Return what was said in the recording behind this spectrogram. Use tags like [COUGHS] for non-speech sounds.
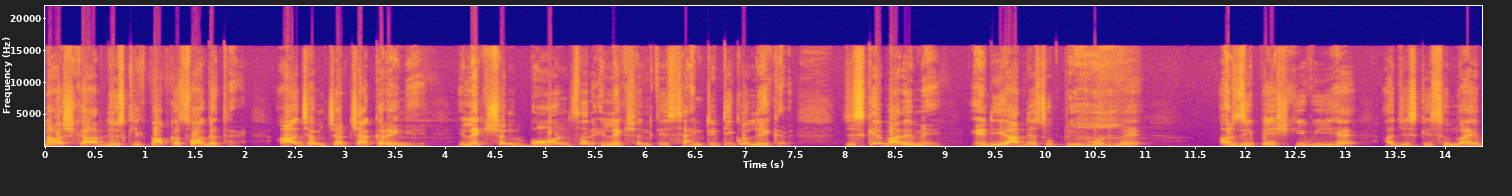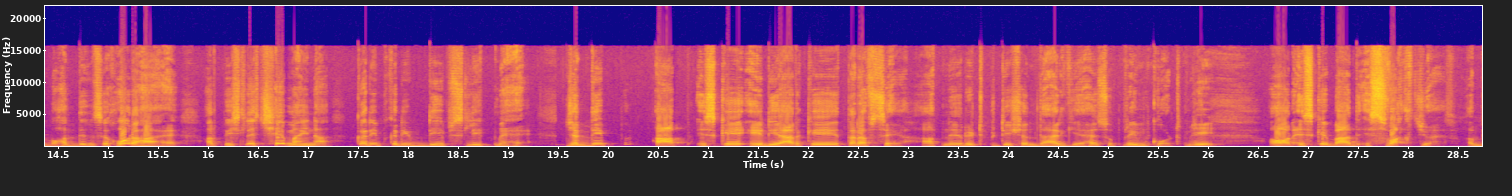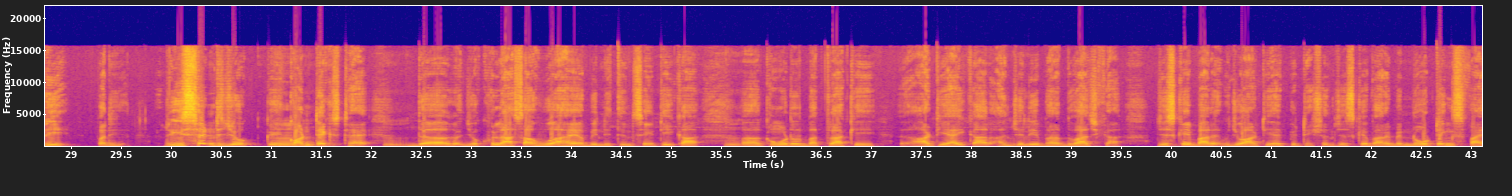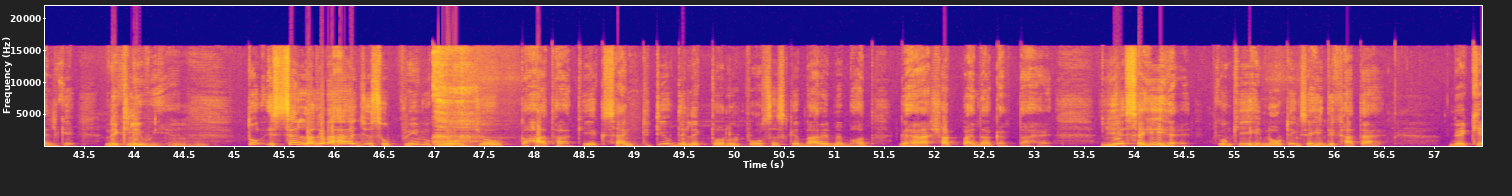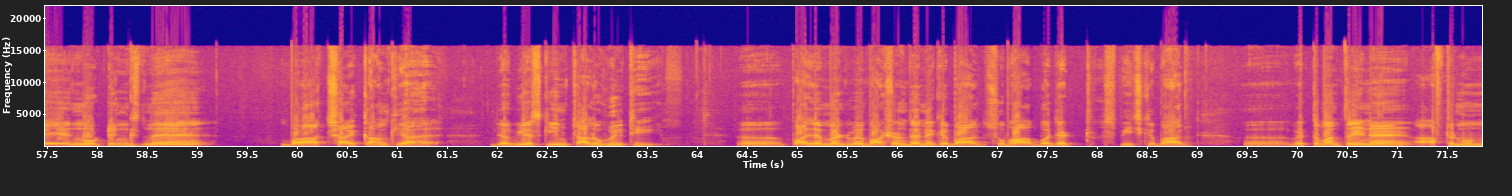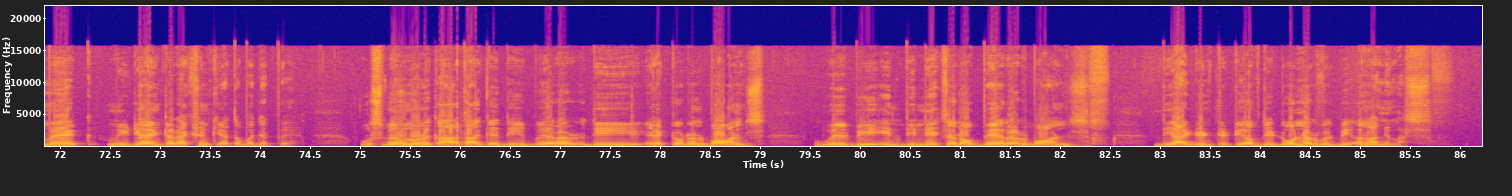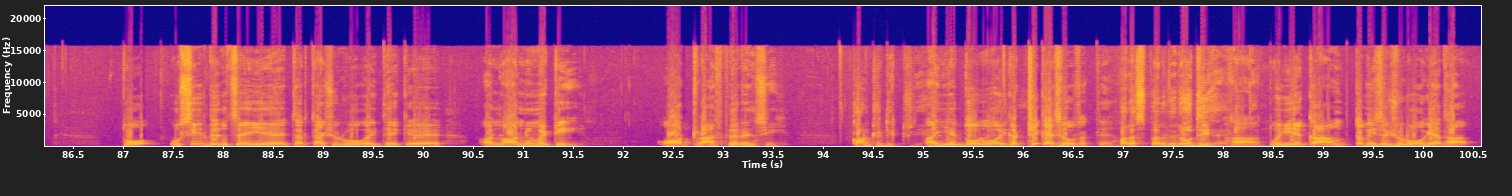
नमस्कार news click में आपका स्वागत है। आज हम चर्चा करेंगे इलेक्शन बॉन्ड्स और इलेक्शन की सैंक्टिटी को लेकर जिसके बारे में एडीआर ने सुप्रीम कोर्ट में अर्जी पेश की हुई है और जिसकी सुनवाई बहुत दिन से हो रहा है और पिछले छः महीना करीब करीब डीप स्लीप में है। जगदीप आप इसके एडीआर के तरफ़ से आपने रिट पिटीशन दायर किया है सुप्रीम कोर्ट में। जी। और इसके बाद इस वक्त जो है अभी पर रिसेंट जो कॉन्टेक्स्ट है द जो खुलासा हुआ है अभी नितिन सेठी का कमोडर बत्रा की आरटीआई का अंजलि भारद्वाज का जिसके बारे जो आरटीआई पिटीशन जिसके बारे में नोटिंग्स फ़ाइल की निकली हुई है। तो इससे लग रहा है जो सुप्रीम कोर्ट जो कहा था कि एक sanctity of the electoral process के बारे में बहुत गहरा शक पैदा करता है ये सही है? क्योंकि यही नोटिंग्स यही दिखाता है। देखिए नोटिंग्स ने बड़ा अच्छा एक काम किया है। जब ये स्कीम चालू हुई थी पार्लियामेंट में भाषण देने के बाद, सुबह बजट स्पीच के बाद वित्त मंत्री ने आफ्टरनून में एक मीडिया इंटरेक्शन किया था बजट पे। उसमें उन्होंने कहा था कि the bearer the electoral bonds will be in the nature of bearer bonds the identity of the donor will be anonymous तो उसी दिन से ये चर्चा शुरू हो गई थी कि अनोनिमिटी और ट्रांसपेरेंसी कॉन्ट्रडिक्टरी ये दोनों इकट्ठे कैसे हो सकते हैं? परस्पर विरोधी है। हाँ तो ये काम तभी से शुरू हो गया था।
